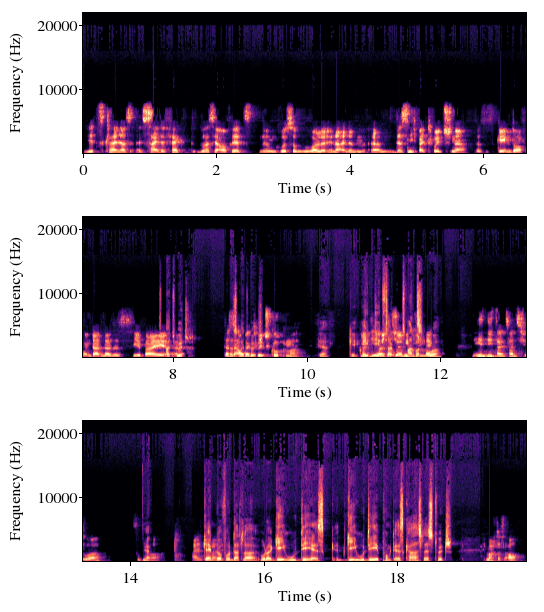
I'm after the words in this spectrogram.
Jetzt kleiner Side-Effekt. Du hast ja auch jetzt eine größere Rolle in einem, ähm, das ist nicht bei Twitch, ne? Das ist Game Dorf und Daddler, das ist hier bei, bei Twitch. Äh, das, das, ist auch bei Twitch. Twitch. guck mal. Ja. Ge jeden Dienstag 20 Uhr jeden Dienstag 20 Uhr. Super. Ja. Gamedorf und Dattler oder guds, gud.sk slash Twitch. Ich mache das auch.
